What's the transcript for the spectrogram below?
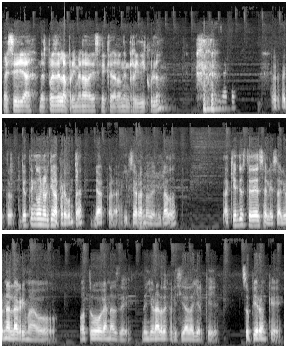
Pues sí, ya, después de la primera vez que quedaron en ridículo. Exacto. Perfecto. Yo tengo una última pregunta, ya para ir cerrando de mi lado. ¿A quién de ustedes se le salió una lágrima o, o tuvo ganas de, de llorar de felicidad ayer que supieron que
